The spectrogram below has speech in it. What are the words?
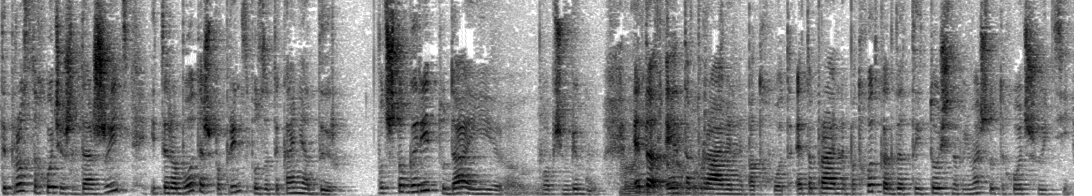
ты просто хочешь дожить, и ты работаешь по принципу затыкания дыр. Вот что горит, туда и, в общем, бегу. Многие это это правильный подход. Это правильный подход, когда ты точно понимаешь, что ты хочешь уйти.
